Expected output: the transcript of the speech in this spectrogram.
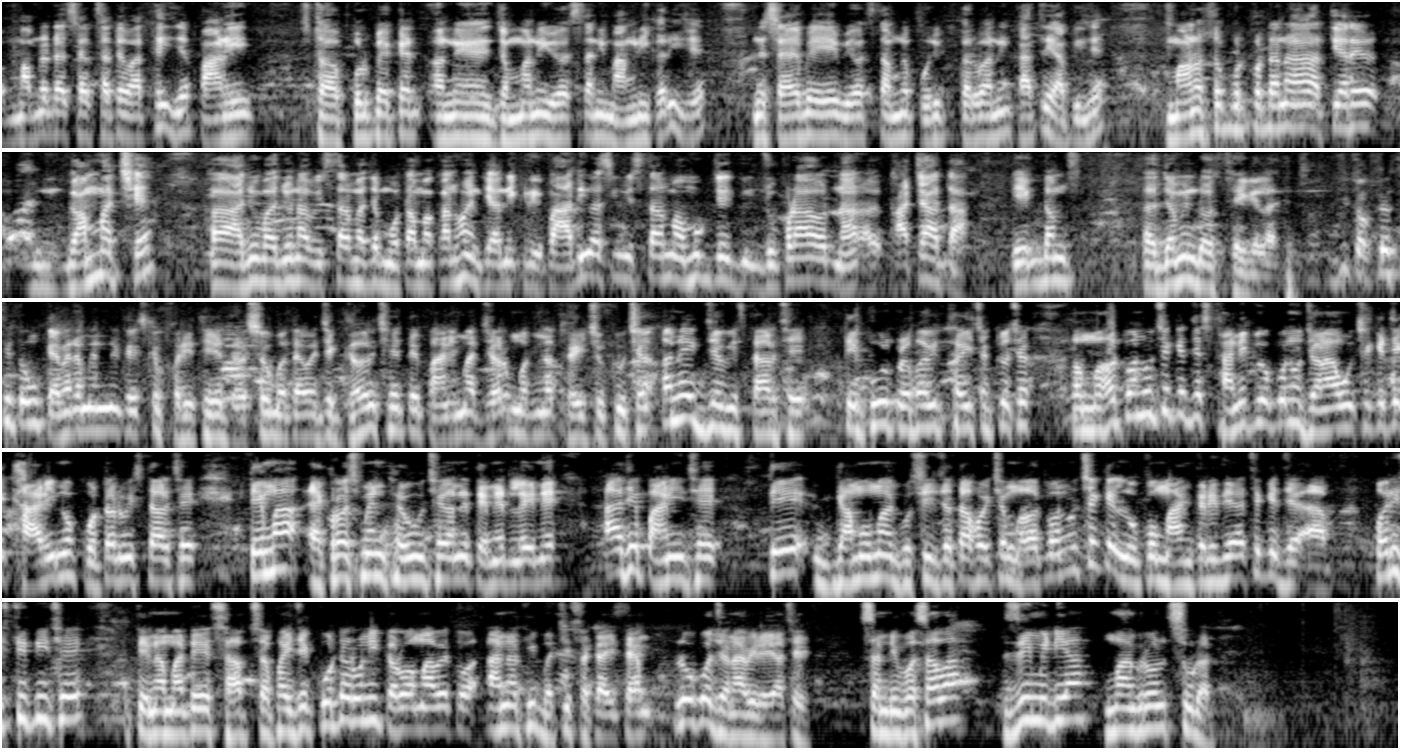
મામલતદાર સાહેબ સાથે વાત થઈ છે. પાણી ફૂડ પેકેટ અને જમવાની વ્યવસ્થાની માંગણી કરી છે અને સાહેબે એ વ્યવસ્થા અમને પૂરી કરવાની ખાતરી આપી છે. માણસો પોતપોતાના અત્યારે ગામમાં જ છે. આજુબાજુના વિસ્તારમાં જે મોટા મકાન હોય ને ત્યાં નીકળી. આદિવાસી વિસ્તારમાં અમુક જે ઝૂંપડાઓ કાચા હતા એકદમ જમીનદોસ્ત થઈ ગયેલા છે. ચોક્કસથી તો હું કેમેરામેનને કહીશ કે ફરીથી એ દ્રશ્યો બતાવે જે ઘર છે તે પાણીમાં જળમગ્ન થઈ ચૂક્યું છે. અનેક જે વિસ્તાર છે તે પૂર પ્રભાવિત થઈ શક્યો છે. મહત્વનું છે કે જે સ્થાનિક લોકોનું જણાવવું છે કે જે ખાડીનો કોટર વિસ્તાર છે તેમાં એક્રોચમેન્ટ થયું છે અને તેને લઈને આ જે પાણી છે તે ગામોમાં ઘૂસી જતા હોય છે. મહત્વનું છે કે લોકો માંગ કરી રહ્યા છે કે જે આ પરિસ્થિતિ છે તેના માટે સાફ સફાઈ જે કોટરોની કરવામાં આવે તો આનાથી બચી શકાય તેમ લોકો જણાવી રહ્યા છે. Sandeep Vasava Zee media Mangrol Surat.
